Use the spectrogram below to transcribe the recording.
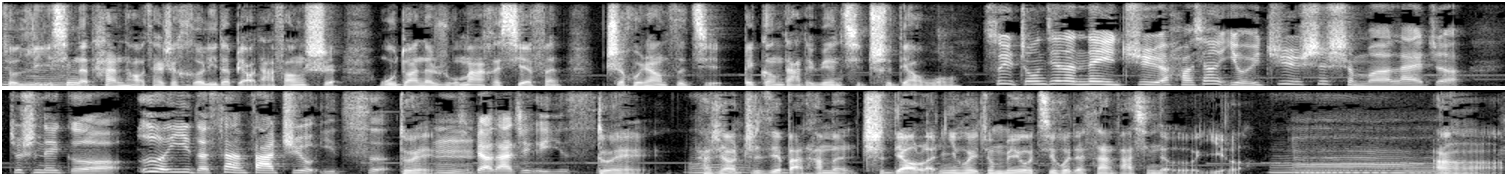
就理性的探讨才是合理的表达方式，无端的辱骂和泄愤只会让自己被更大的怨气吃掉哦。所以中间的那一句好像有一句是什么来着？就是那个恶意的散发只有一次，对，是表达这个意思。对，他是要直接把他们吃掉了，你以后就没有机会再散发新的恶意了。啊，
